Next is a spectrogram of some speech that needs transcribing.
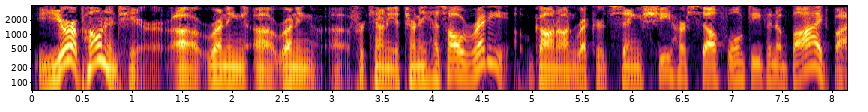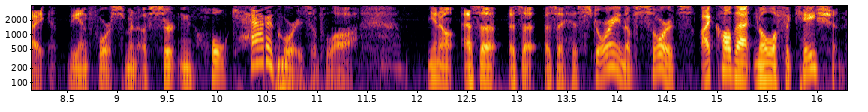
Your opponent here, uh, running uh, running uh, for county attorney, has already gone on record saying she herself won't even abide by the enforcement of certain whole categories of law. You know, as a as a as a historian of sorts, I call that nullification.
